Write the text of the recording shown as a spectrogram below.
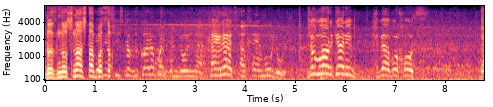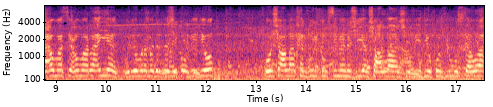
دوز نوش ناشطه بس شي شتا في الكوالا برد الحمد لله. خيرات الخير موجود. جمهور كريم الحباب والخوت. دعوا مع سي عمر عيان. واليوم راه ما درناش لكم فيديو. وإن شاء الله نخلفوا لكم السيمانة الجاية. إن شاء الله شي فيديو يكون في المستوى.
